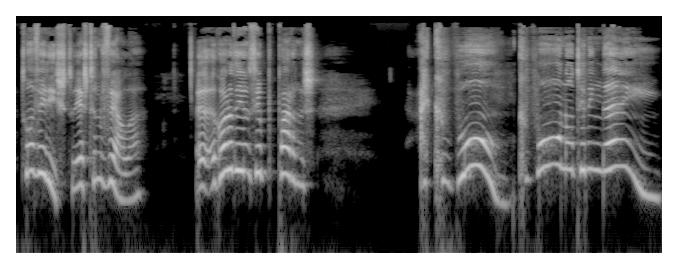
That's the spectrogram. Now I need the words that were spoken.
Estão a ver isto, esta novela? Agora devemos ir poupar-nos. Ai, que bom! Que bom não ter ninguém!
